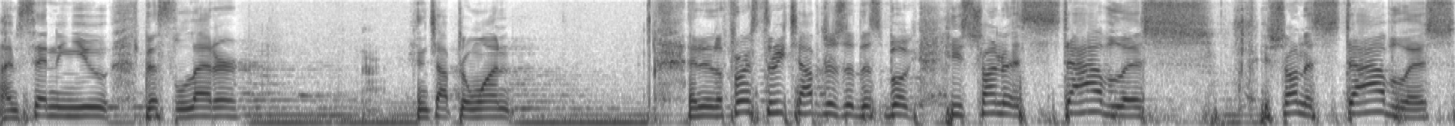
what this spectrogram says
I'm sending you this letter in chapter 1. And in the first three chapters of this book, he's trying to establish, he's trying to establish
